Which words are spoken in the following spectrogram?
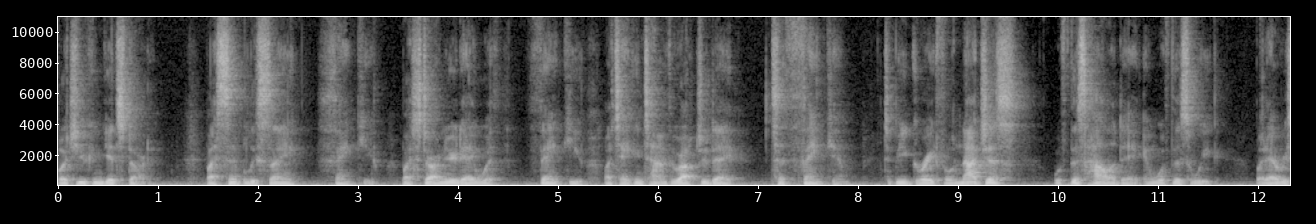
But you can get started by simply saying thank you by starting your day with thank you, by taking time throughout your day to thank Him, to be grateful, not just with this holiday and with this week, but every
